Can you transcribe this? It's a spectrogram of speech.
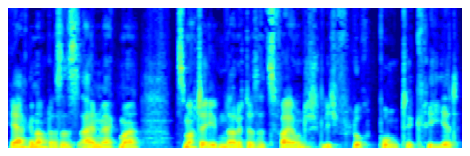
Ja, genau, das ist ein Merkmal. Das macht er eben dadurch, dass er zwei unterschiedliche Fluchtpunkte kreiert.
